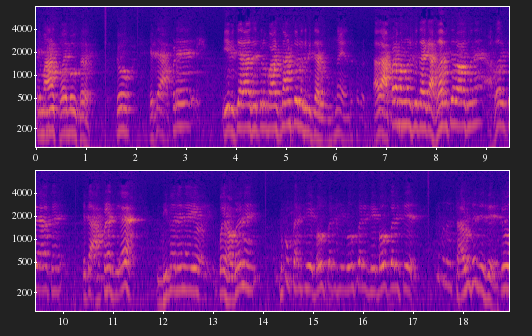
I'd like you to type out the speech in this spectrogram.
એ માણસ હોય બહુ સરસ. તો એટલે આપણે એ વિચાર આવે છે પેલો માણસ જાણતો નથી છે. હવે આપણા મનમાં શું થાય કે આવા વિચારો આવે છે મને? આવા વિચાર આવે છે. એટલે આપણે જે ધીમે રહીને કોઈ હવે નહીં. બહુ કરી છે, બહુ કરી છે, બહુ કરી છે, બહુ કરે છે. બધું સારું થઈ જશે. જો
